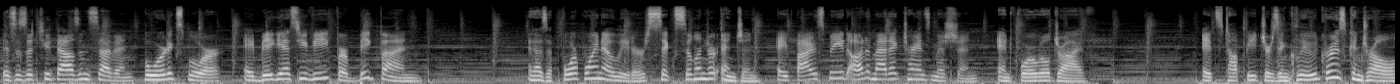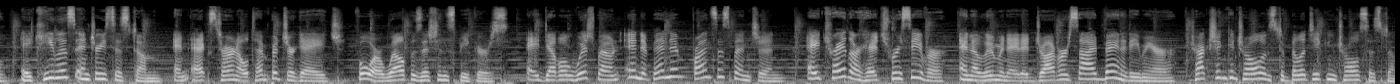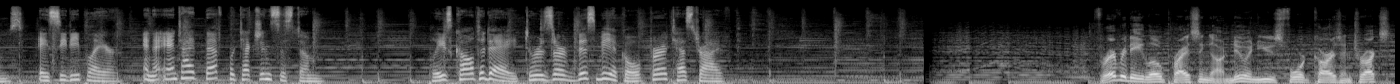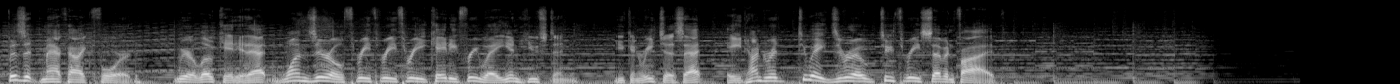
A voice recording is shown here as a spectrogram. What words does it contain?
This is a 2007 Ford Explorer, a big SUV for big fun. It has a 4.0 liter six cylinder engine, a five speed automatic transmission, and four wheel drive. Its top features include cruise control, a keyless entry system, an external temperature gauge, four well positioned speakers, a double wishbone independent front suspension, a trailer hitch receiver, an illuminated driver's side vanity mirror, traction control and stability control systems, a CD player, and an anti theft protection system. Please call today to reserve this vehicle for a test drive. For everyday low pricing on new and used Ford cars and trucks, visit Mac Haik Ford. We are located at 10333 Katy Freeway in Houston. You can reach us at 800 280 2375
